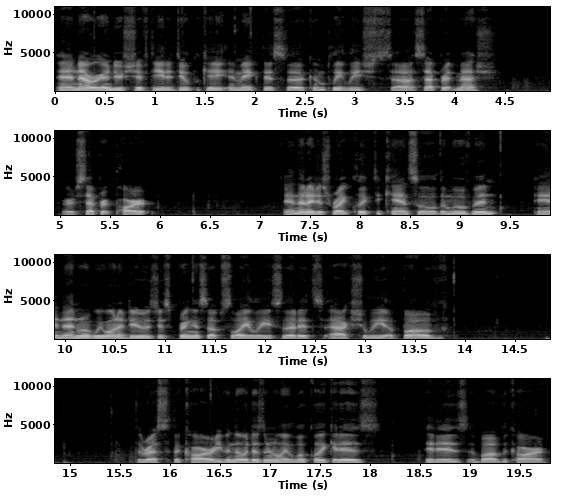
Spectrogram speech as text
And now we're going to do Shift D to duplicate and make this a completely uh, separate mesh, or separate part. And then I just right click to cancel the movement. And then what we want to do is just bring this up slightly so that it's actually above the rest of the car. Even though it doesn't really look like it is, it is above the car.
